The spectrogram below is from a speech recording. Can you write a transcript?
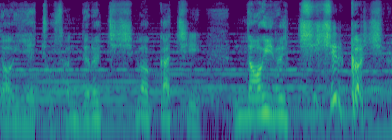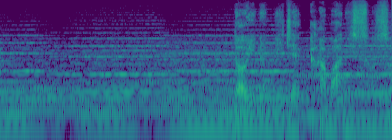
너희의 조상들을 치신 것 같이 너희를 치실 것이라 너희는 이제 가만히 서서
